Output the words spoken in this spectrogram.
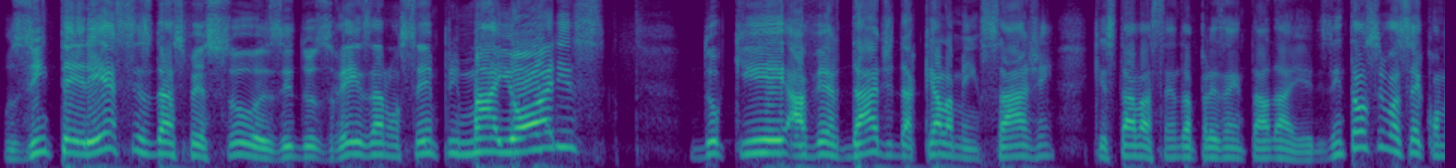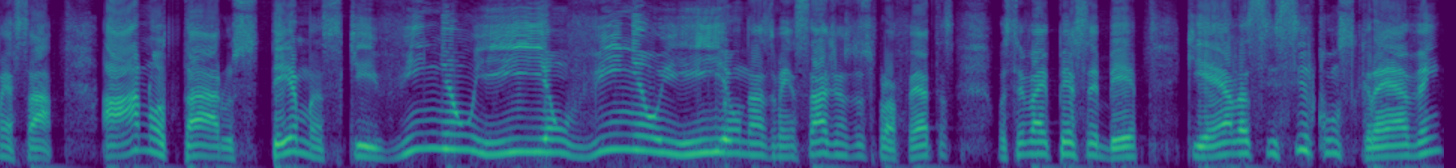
Os interesses das pessoas e dos reis eram sempre maiores do que a verdade daquela mensagem que estava sendo apresentada a eles. Então, se você começar a anotar os temas que vinham e iam, vinham e iam nas mensagens dos profetas, você vai perceber que elas se circunscrevem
